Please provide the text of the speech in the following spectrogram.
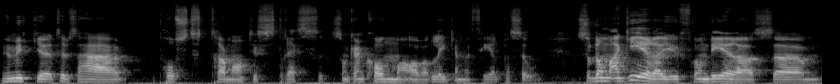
hur mycket typ så här posttraumatisk stress som kan komma av att ligga med fel person. Så de agerar ju från deras, ehm,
